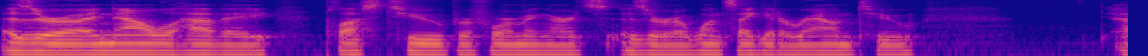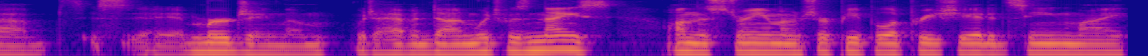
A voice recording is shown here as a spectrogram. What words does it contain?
Azura. I now will have a plus two performing arts Azura once I get around to uh, merging them, which I haven't done, which was nice on the stream. I'm sure people appreciated seeing my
